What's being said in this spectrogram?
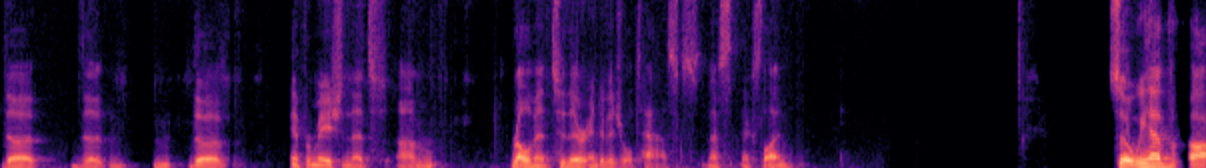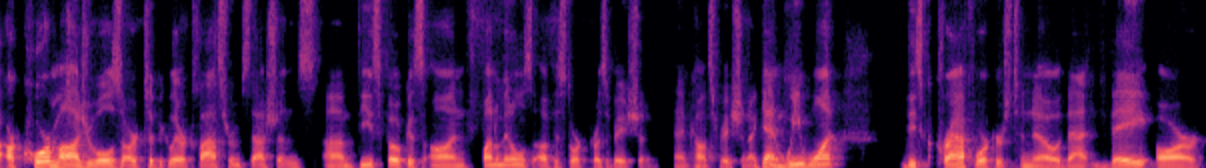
the, the, the information that's um, relevant to their individual tasks. Next, next slide. So we have uh, our core modules are typically our classroom sessions. Um, these focus on fundamentals of historic preservation and conservation. Again, we want these craft workers to know that they are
